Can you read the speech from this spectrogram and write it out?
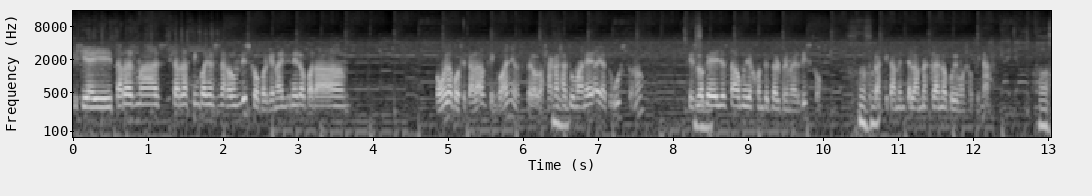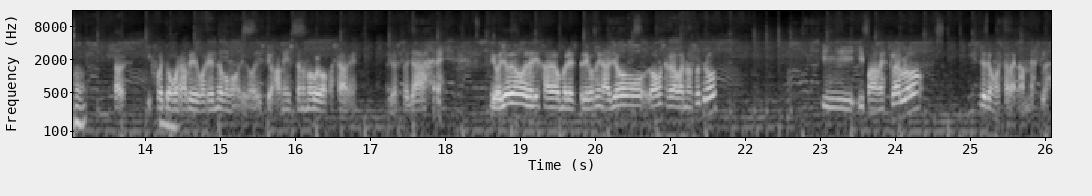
Y si tardas más, tardas cinco años en sacar un disco porque no hay dinero para... Pues bueno, pues se tardan cinco años, pero lo sacas a tu manera y a tu gusto, ¿no? Que es lo que yo estaba muy descontento del primer disco. Ajá. Prácticamente en las mezclas no pudimos opinar, Ajá. ¿sabes? Y fue todo rápido y corriendo como digo, "Tío, a mí esto no me vuelve a pasar, ¿eh? Digo, esto ya... digo, yo le dije al hombre este, digo, mira, yo lo vamos a grabar nosotros y, y para mezclarlo yo tengo que estar en las mezclas.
